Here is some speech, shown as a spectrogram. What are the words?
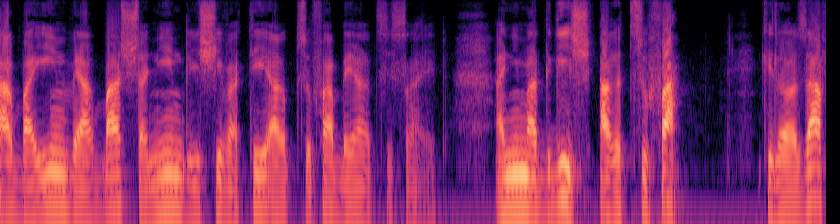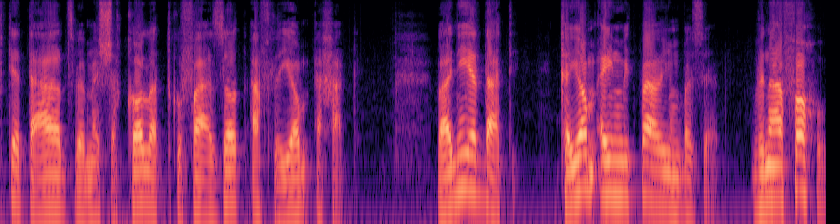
44 שנים לישיבתי הרצופה בארץ ישראל. אני מדגיש, הרצופה, כי לא עזבתי את הארץ במשך כל התקופה הזאת אף ליום אחד. ואני ידעתי, כיום אין מתפארים בזה, ונהפוך הוא.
